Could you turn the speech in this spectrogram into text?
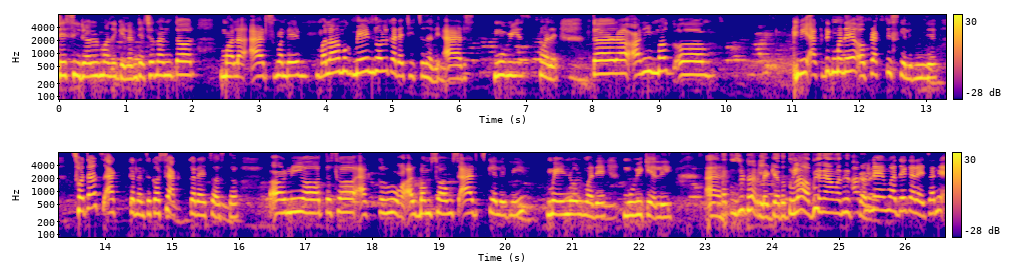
ते सिरियलमध्ये गेले आणि त्याच्यानंतर मला ॲड्समध्ये मला मग मेन रोल करायची इच्छा झाली. ॲड्स मूवीजमध्ये तर आणि मग मी ॲक्टिंगमध्ये प्रॅक्टिस केली. म्हणजे स्वतःच ॲक्ट करायचं कसं ॲक्ट करायचं असतं. आणि तसं ॲक्ट करून अल्बम सॉंग्स ॲड्स केले मी. मेन रोलमध्ये मूवी केली. तुझं ठरलंय की आता तुला अभिनयामध्येच करायचं. अभिनयमध्ये करायचं. आणि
